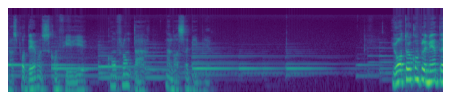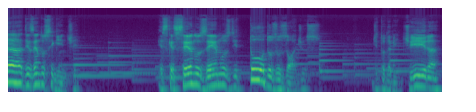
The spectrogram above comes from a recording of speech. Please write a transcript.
Nós podemos conferir, confrontar na nossa Bíblia. E o autor complementa dizendo o seguinte: Esquecer-nos-emos de todos os ódios, de toda mentira,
